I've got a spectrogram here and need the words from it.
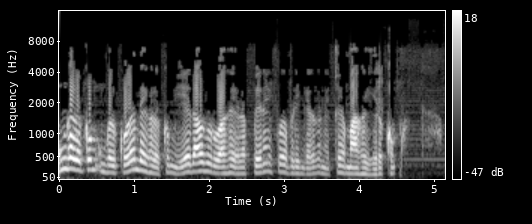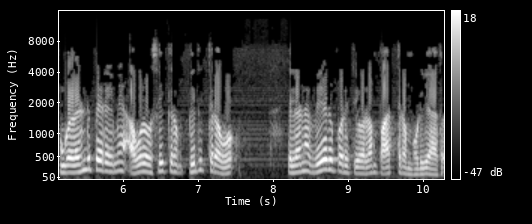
உங்களுக்கும் உங்கள் குழந்தைகளுக்கும் ஏதாவது ஒரு வகையில் பிணைப்பு அப்படிங்கிறது நிச்சயமாக இருக்கும். உங்கள் ரெண்டு பேரையுமே அவ்வளோ சீக்கிரம் பிரித்திரவோ இல்லைன்னா வேறுபடுத்தியோலாம் பார்த்திட முடியாது.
